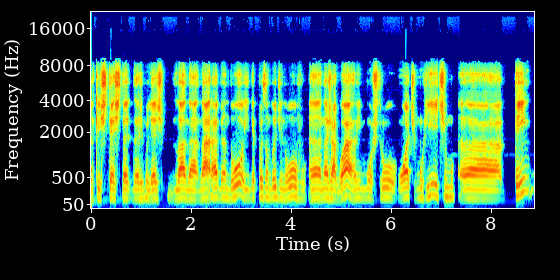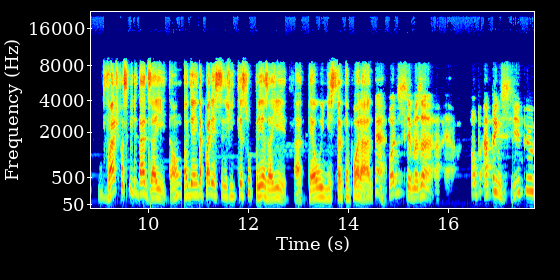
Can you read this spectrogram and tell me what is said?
aqueles testes das mulheres lá na, na Arábia andou e depois andou de novo uh, na Jaguar e mostrou um ótimo ritmo. Uh, tem várias possibilidades aí. Então pode ainda aparecer, a gente ter surpresa aí até o início da temporada. É, pode ser, mas a, a, a, princípio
